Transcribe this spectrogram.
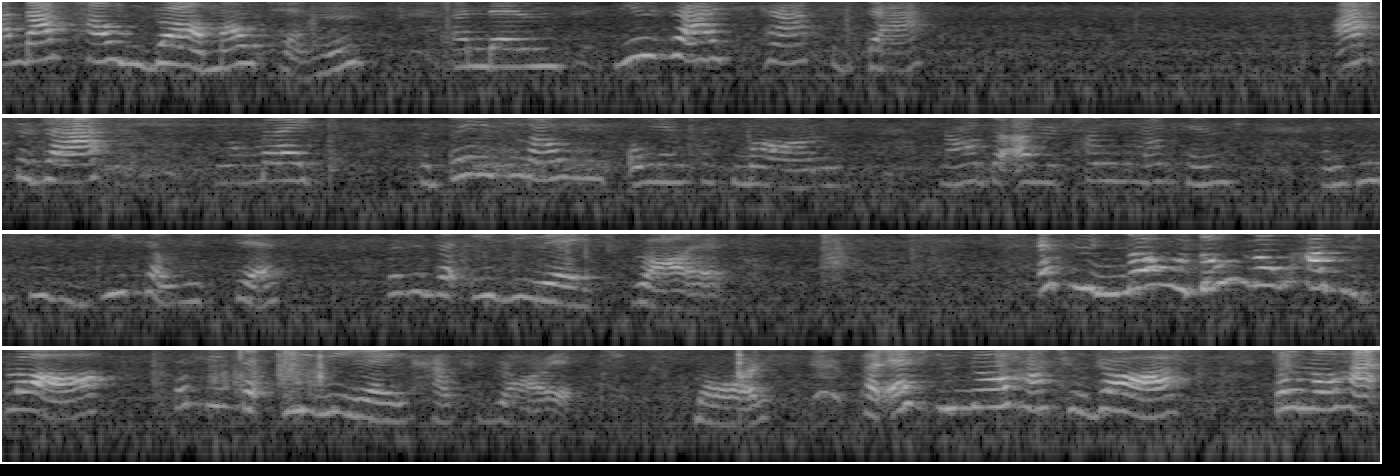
and that's how you draw a mountain. And then use ice cap that. After that, you make the biggest mountain Olympus Mons, now the other tiny mountains, and you can see the details of this. This is the easy way to draw it. If you know, don't know how to draw, this is the easy way how to draw it, Mars. But if you know how to draw, don't know how,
